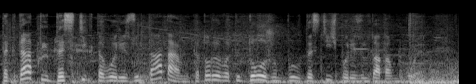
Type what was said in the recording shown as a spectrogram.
тогда ты достиг того результата, которого ты должен был достичь по результатам боя.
